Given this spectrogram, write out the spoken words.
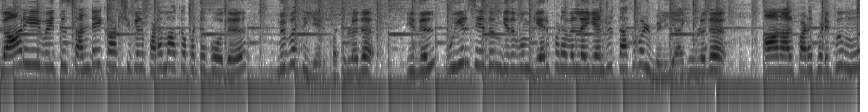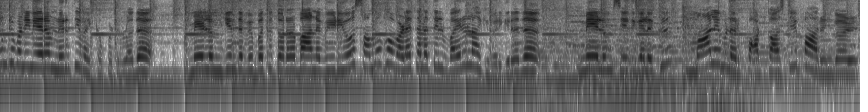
லாரியை வைத்து சண்டை காட்சிகள் படமாக்கப்பட்ட போது விபத்து ஏற்பட்டுள்ளது. இதில் உயிர் சேதம் எதுவும் ஏற்படவில்லை என்று தகவல் வெளியாகியுள்ளது. ஆனால் படப்பிடிப்பு மூன்று மணி நேரம் நிறுத்தி வைக்கப்பட்டுள்ளது. மேலும் இந்த விபத்து தொடர்பான வீடியோ சமூக வலைதளத்தில் வைரலாகி வருகிறது. மேலும் செய்திகளுக்கு மாலை மலர் பாட்காஸ்டை பாருங்கள்.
